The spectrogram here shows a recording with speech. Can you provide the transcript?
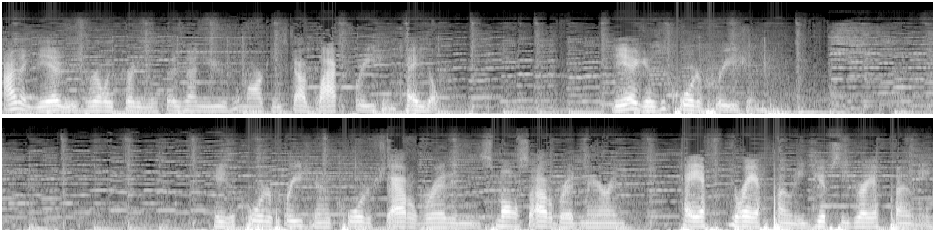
I think Diego's really pretty with those unusual markings. Got a black Friesian tail. Diego's a quarter Friesian. He's a quarter Friesian and a quarter saddlebred and small saddlebred mare and half draft pony, gypsy draft pony.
